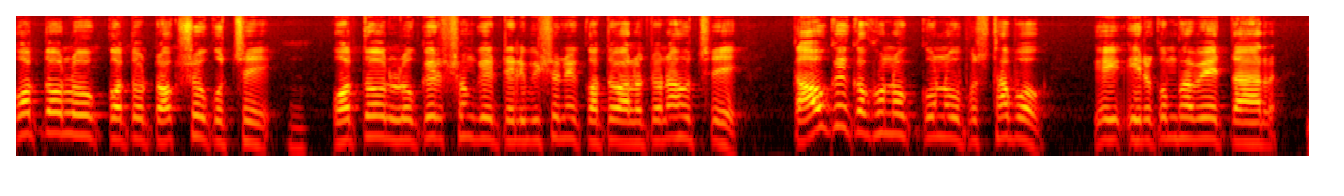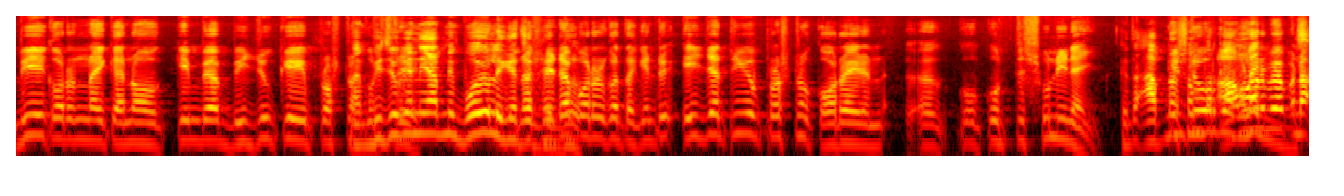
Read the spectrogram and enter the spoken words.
কত লোক কত টক শো করছে কত লোকের সঙ্গে টেলিভিশনে কত আলোচনা হচ্ছে কাউকে কখনো কোনো উপস্থাপক এই এরকমভাবে তার বিয়ে করেন নাই কেন কিংবা বিজুকে প্রশ্ন বিজুকে নিয়ে আপনি বইও লিখেছেন সেটা পরের কথা কিন্তু এই জাতীয় প্রশ্ন করেন করতে শুনি নাই। কিন্তু আপনার সম্পর্কে আমার ব্যাপার না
